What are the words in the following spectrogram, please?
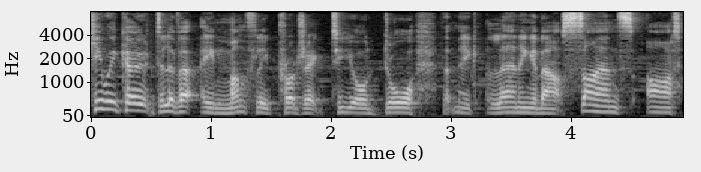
KiwiCo deliver a monthly project to your door that make learning about science, art,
